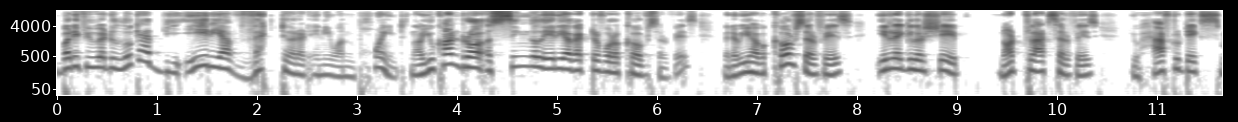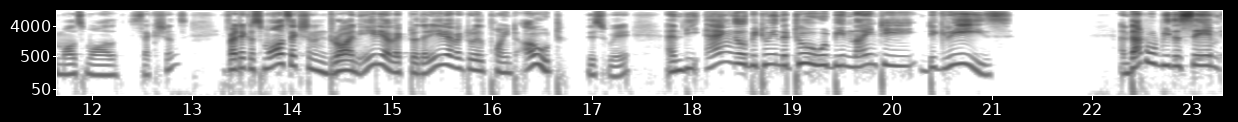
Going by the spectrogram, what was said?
But if you were to look at the area vector at any one point, now you can't draw a single area vector for a curved surface. Whenever you have a curved surface, irregular shape, not flat surface, you have to take small, small sections. If I take a small section and draw an area vector, that area vector will point out this way, and the angle between the two would be 90 degrees. And that would be the same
